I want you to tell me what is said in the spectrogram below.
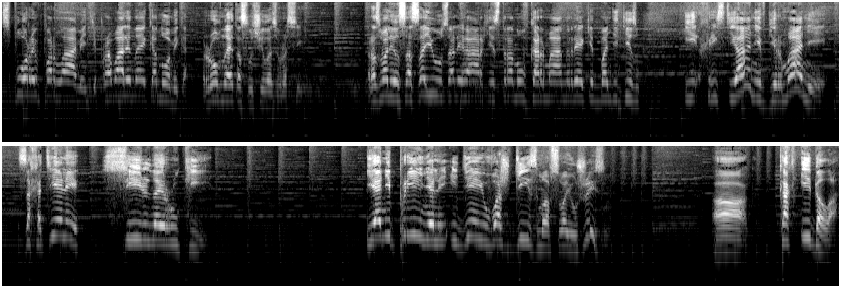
споры в парламенте, проваленная экономика. Ровно это случилось в России. Развалился союз, олигархи, страну в карман, рэкет, бандитизм. И христиане в Германии захотели сильной руки. И они приняли идею вождизма в свою жизнь, а, как идола,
